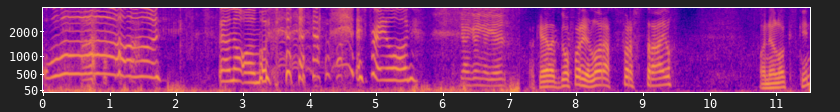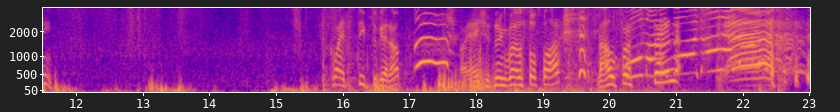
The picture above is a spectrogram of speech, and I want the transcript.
Oh! Well, not almost. it's pretty long. Okay, I'm going again. Okay, let's go for it. Laura's first trial on the log skinnies. It's quite steep to get up. Ah! Oh yeah, she's doing well so far. Now first oh my turn. God, oh yeah!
